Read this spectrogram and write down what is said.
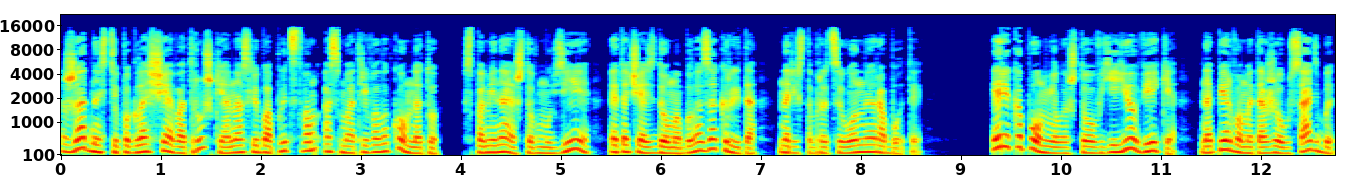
жадностью поглощая ватрушки, она с любопытством осматривала комнату, вспоминая, что в музее эта часть дома была закрыта на реставрационные работы. Эрика помнила, что в ее веке на первом этаже усадьбы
